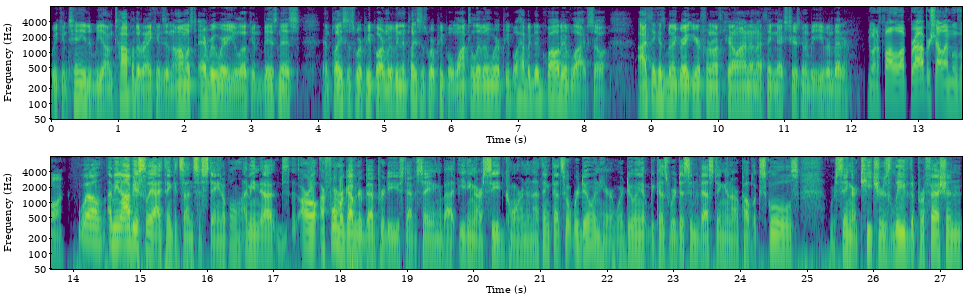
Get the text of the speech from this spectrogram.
We continue to be on top of the rankings in almost everywhere you look in business and places where people are moving, in places where people want to live and where people have a good quality of life. So I think it's been a great year for North Carolina, and I think next year is going to be even better. You want to follow up, Rob, or shall I move on? Well, I mean, obviously, I think it's unsustainable. I mean, uh, our, our former governor, Bev Perdue, used to have a saying about eating our seed corn, and I think that's what we're doing here. We're doing it because we're disinvesting in our public schools. We're seeing our teachers leave the profession.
